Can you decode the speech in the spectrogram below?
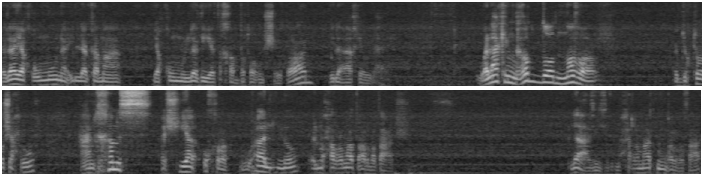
لا يقومون إلا كما يقوم الذي يتخبطه الشيطان إلى آخر الآية. ولكن غض النظر الدكتور شحرور عن خمس أشياء أخرى. وقال إنه المحرمات 14 لا عزيزي المحرمات مو 14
